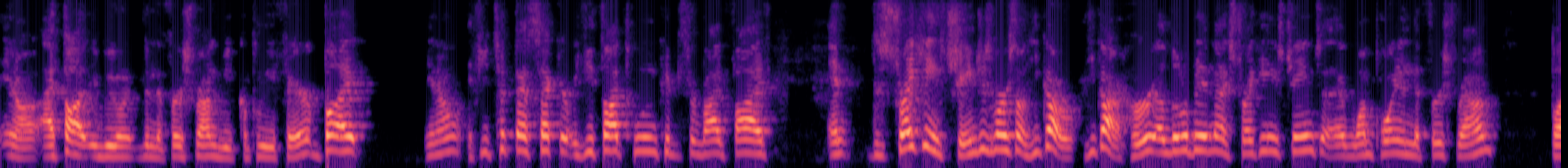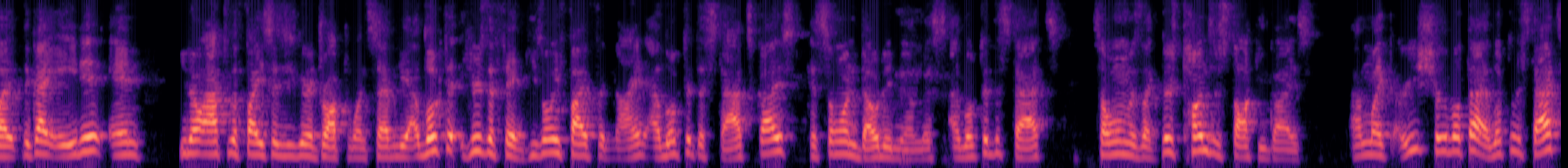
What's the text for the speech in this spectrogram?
You know, I thought we would in the first round would be completely fair, but you know, if you took that second, if you thought Tulun could survive five, and the striking exchanges, Marcel, he got he got hurt a little bit in that striking exchange at one point in the first round, but the guy ate it. And you know, after the fight, says he's going to drop to 170. I looked at here's the thing: he's only five foot nine. I looked at the stats, guys, because someone doubted me on this. I looked at the stats. Someone was like, "There's tons of stocky guys." I'm like, "Are you sure about that?" I looked at the stats.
